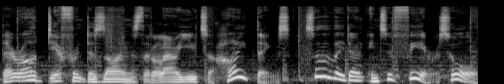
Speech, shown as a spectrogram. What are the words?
There are different designs that allow you to hide things so that they don't interfere at all.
